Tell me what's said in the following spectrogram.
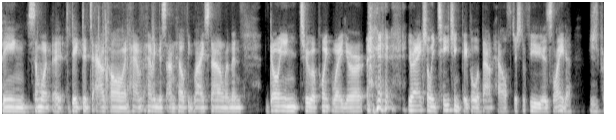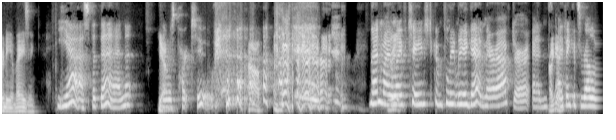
being somewhat addicted to alcohol and have, having this unhealthy lifestyle, and then going to a point where you're you're actually teaching people about health just a few years later, which is pretty amazing. Yes, but then Yeah. there was part two. oh. then my Really? life changed completely again thereafter. And Okay. I think it's relevant.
